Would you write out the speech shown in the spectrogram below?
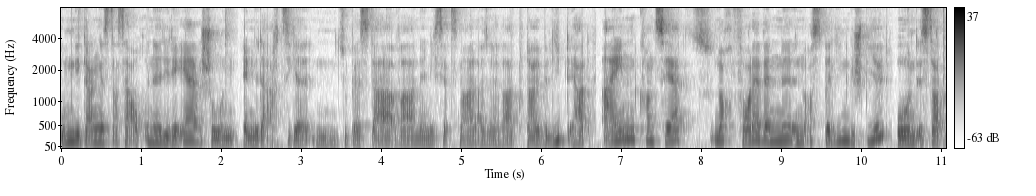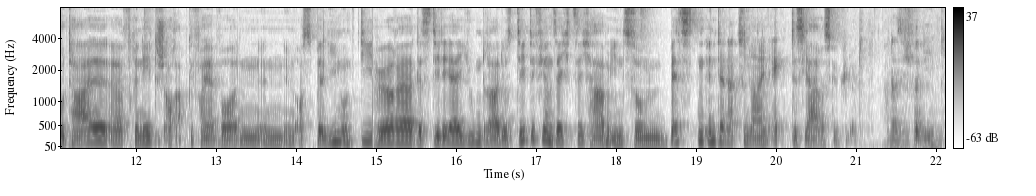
umgegangen ist, dass er auch in der DDR schon Ende der 80er ein Superstar war, nenne ich es jetzt mal. Also er war total beliebt. Er hat ein Konzert noch vor der Wende in Ostberlin gespielt und ist da total äh, frenetisch auch abgefeiert worden in, in Ostberlin. Und die Hörer des DDR-Jugendradios DT64 haben ihn zum besten internationalen Act des Jahres gekürt. Hat er sich verdient.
